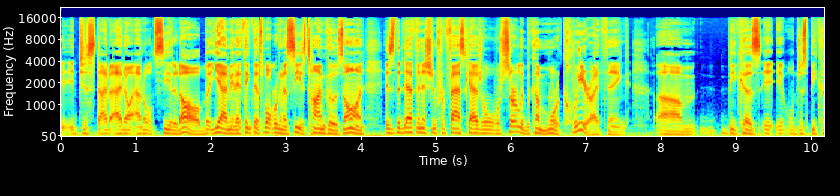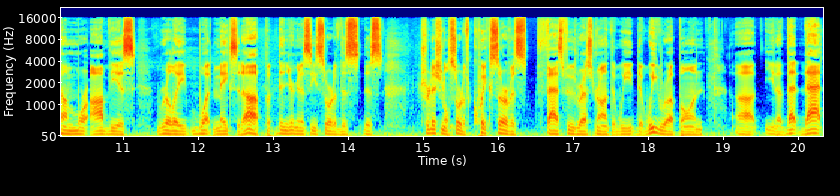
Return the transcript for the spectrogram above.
it just I, I don't I don't see it at all. But yeah, I mean, I think that's what we're going to see as time goes on. Is the definition for fast casual will certainly become more clear. I think um, because it, it will just become more obvious, really, what makes it up. But then you're going to see sort of this this traditional sort of quick service fast food restaurant that we that we grew up on. Uh, you know that that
